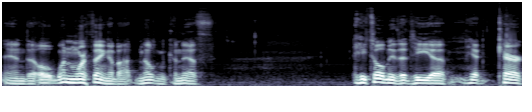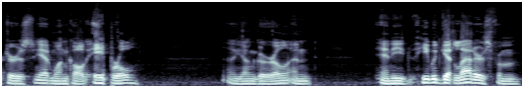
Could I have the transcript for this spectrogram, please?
And uh, oh, one more thing about Milton Caniff. He told me that he, uh, he had characters. He had one called April, a young girl, and and he he would get letters from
